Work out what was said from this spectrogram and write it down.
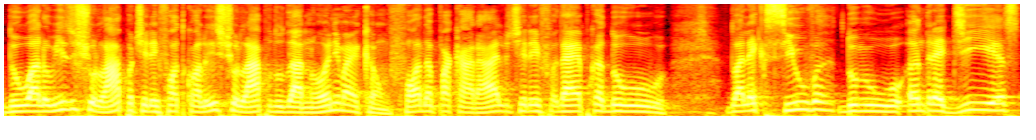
Do Aloysio Chulapa, eu tirei foto com o Aloysio Chulapa, do Danone, Marcão. Foda pra caralho. Tirei da época do. Do Alex Silva, do André Dias,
